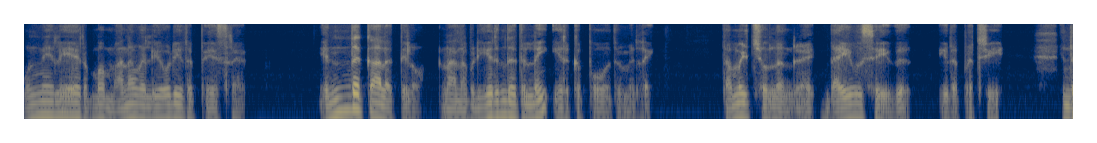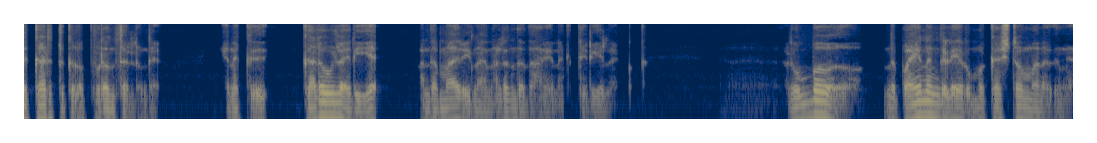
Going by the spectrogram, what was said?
உண்மையிலேயே ரொம்ப மனவலியோடு இதை பேசுகிறேன் எந்த காலத்திலும் நான் அப்படி இருந்ததில்லை, இருக்க போவதும் இல்லை. தமிழ் சொந்தங்களே தயவு செய்து இதை பற்றி இந்த கருத்துக்களை புறந்தள்ளுங்க. எனக்கு கடவுள் அறிய அந்த மாதிரி நான் நடந்ததா எனக்கு தெரியல. ரொம்ப இந்த பயணங்களே ரொம்ப கஷ்டமானதுங்க.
